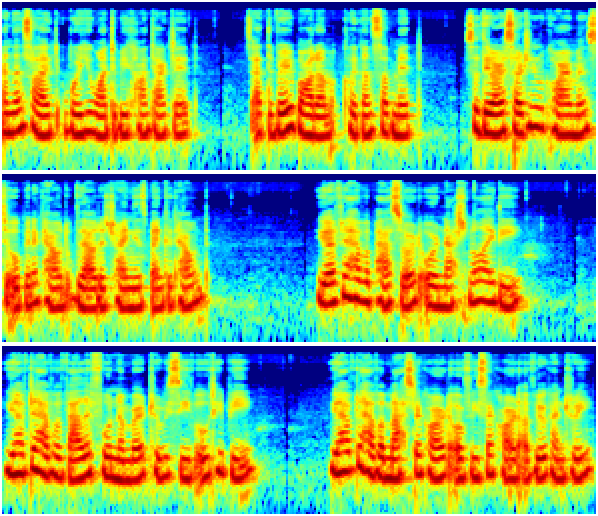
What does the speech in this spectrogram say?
and then select where you want to be contacted. So at the very bottom, click on submit. So there are certain requirements to open account without a Chinese bank account. You have to have a password or national ID. You have to have a valid phone number to receive OTP. You have to have a MasterCard or Visa card of your country.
